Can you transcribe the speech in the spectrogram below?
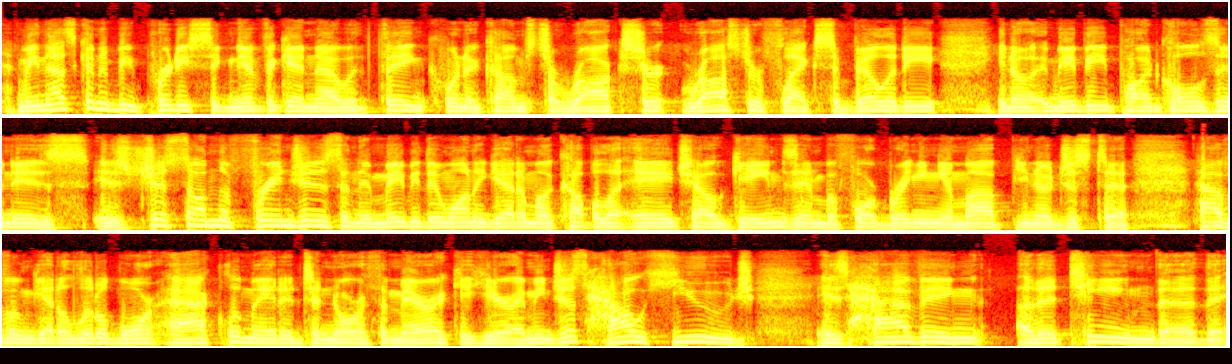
I mean, that's going to be pretty significant, I would think, when it comes to roster, roster flexibility. You know, maybe Podkolzin is is just on the fringes, and then maybe they want to get him a couple of AHL games in before bringing him up, you know, just to have him get a little more acclimated to North America here. I mean, just how huge is having the team, the, the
